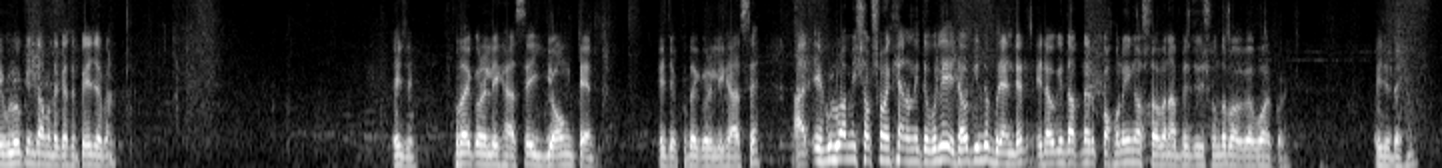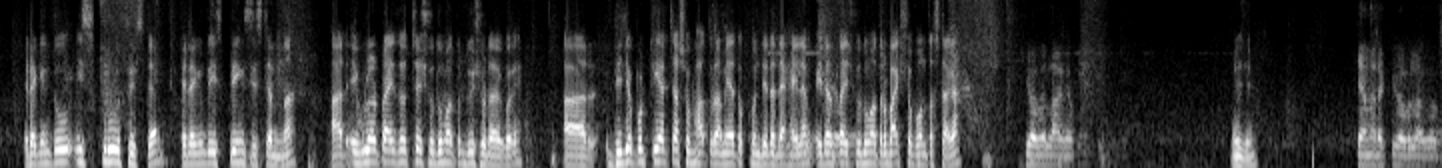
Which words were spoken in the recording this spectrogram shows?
এগুলো কিন্তু আমাদের কাছে পেয়ে যাবেন। এই যে, খোদাই করে লেখা আছে ইয়ং টেন এই যে খোদাই করে লেখা আছে। আর এগুলো আমি সবসময় কেন নিতে বলি? এটাও কিন্তু ব্র্যান্ডের এটাও কিন্তু আপনার কখনোই নষ্ট হবে না আপনি যদি সুন্দরভাবে ব্যবহার করেন। এই যে দেখেন এটা কিন্তু স্ক্রু সিস্টেম এটা কিন্তু স্প্রিং সিস্টেম না। আর এগুলোর প্রাইস হচ্ছে শুধুমাত্র দুইশো টাকা করে। আর ডিজে পোর্ট টিয়ার চারশো বাহাত্তর আমি এতক্ষণ যেটা দেখাইলাম এটার প্রাইস শুধুমাত্র বাইশশো পঞ্চাশ টাকা। কীভাবে লাগাবো? এই যে। ক্যামেরা কীভাবে লাগাবো?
